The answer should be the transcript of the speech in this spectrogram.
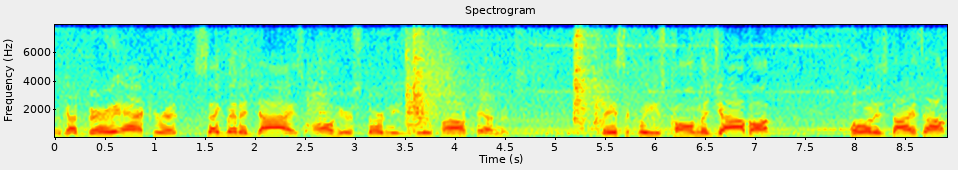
We've got very accurate segmented dies, all here stored in these blue file cabinets. Basically, he's calling the job up, pulling his dies out,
